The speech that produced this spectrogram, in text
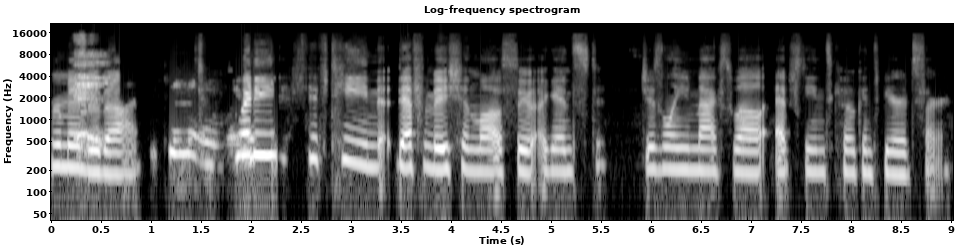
Remember that. 2015 defamation lawsuit against Ghislaine Maxwell, Epstein's co conspirator.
